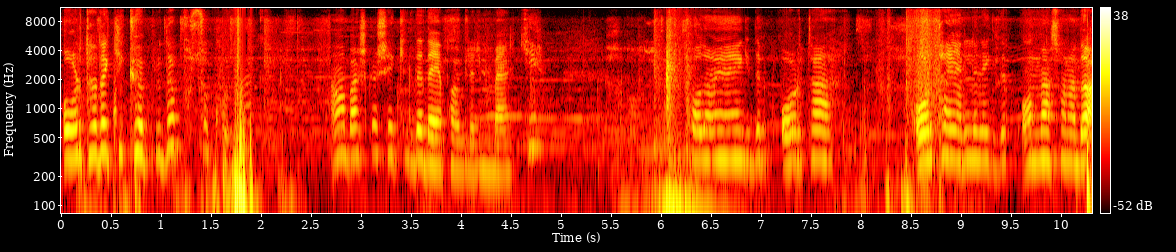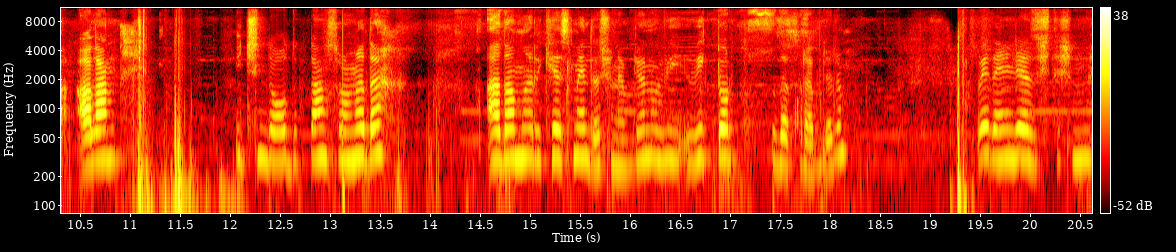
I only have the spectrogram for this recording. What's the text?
ortadaki köprüde pusu kurmak. Ama başka şekilde de yapabilirim belki. Polonya'ya gidip orta orta yerlere gidip ondan sonra da alan içinde olduktan sonra da adamları kesmeyi de düşünebiliyorum. Vi- Victor pusu da kurabilirim. Ve deneyeceğiz işte şimdi.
